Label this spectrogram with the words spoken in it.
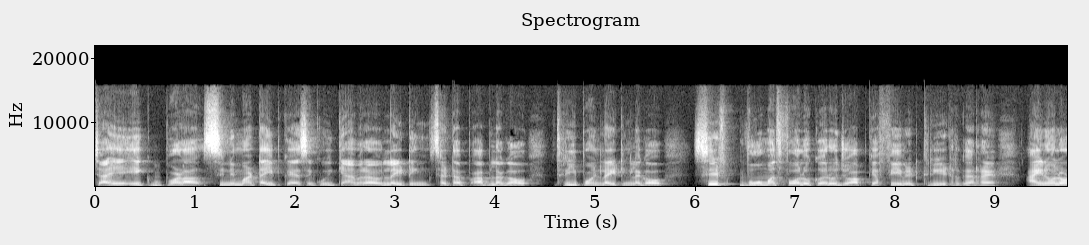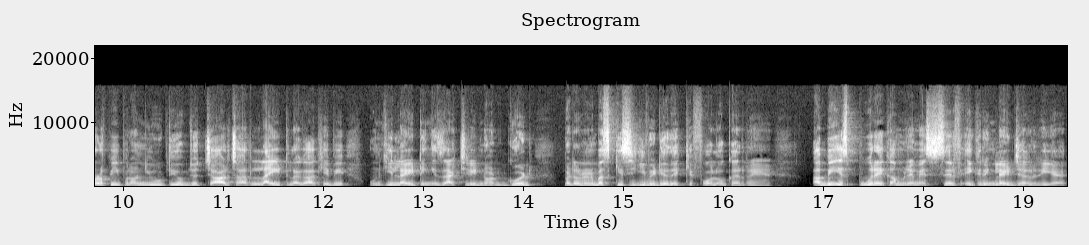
चाहे एक बड़ा सिनेमा टाइप का ऐसे कोई कैमरा लाइटिंग सेटअप आप लगाओ थ्री पॉइंट लाइटिंग लगाओ सिर्फ़ वो मत फॉलो करो जो आपका फेवरेट क्रिएटर कर रहा है। I know lot of people on YouTube जो चार चार लाइट लगा के भी, उनकी lighting is actually not good but उन्होंने बस किसी की वीडियो देख के फॉलो कर रहे हैं। अभी इस पूरे कमरे में सिर्फ़ एक रिंग लाइट जल रही है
